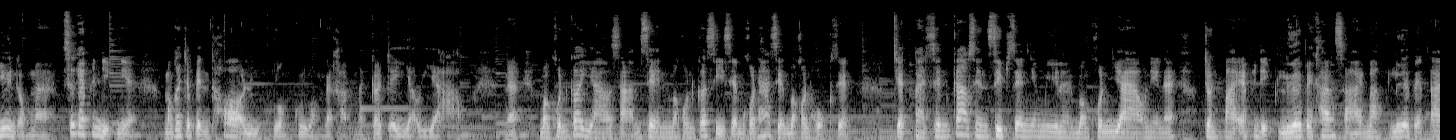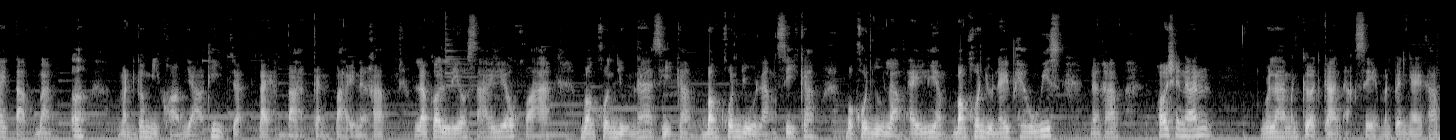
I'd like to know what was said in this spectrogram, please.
ยื่นออกมา ซึ่ง appendix เนี่ยมันก็จะเป็นท่อรูกลวงๆนะครับ มันก็จะยาวๆ นะบางคนก็ยาว 3 เซน บางคนก็ 4 เซน บางคน 5 เซน บางคน 6 เซน 7 8 เซน 9 เซน 10 เซนยังมีเลย บางคนยาวเนี่ยนะ จนปลาย appendix เลื้อยไปข้างซ้ายบ้าง เลื้อยไปใต้ตับบ้าง เออมันก็มีความยาวที่จะแตกต่างกันไปนะครับ แล้วก็เลี้ยวซ้ายเลี้ยวขวา บางคนอยู่หน้าซีกัมบางคนอยู่หลังซีกัมบางคนอยู่หลังไอเลียม บางคนอยู่ในเพลวิสนะครับ เพราะฉะนั้นเวลามันเกิดการอักเสบมันเป็นไงครับ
